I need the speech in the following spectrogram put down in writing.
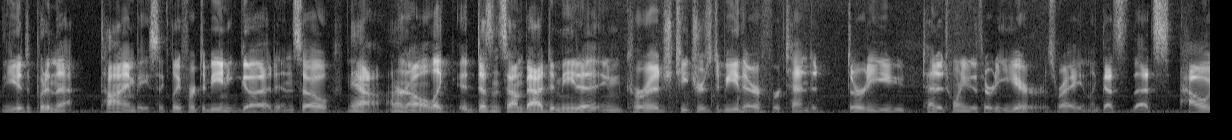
you have to put in that time basically for it to be any good. And so, yeah, I don't know. Like, it doesn't sound bad to me to encourage teachers to be there for 10 to 30 10 to 20 to 30 years right like that's that's how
